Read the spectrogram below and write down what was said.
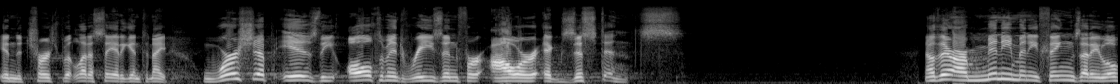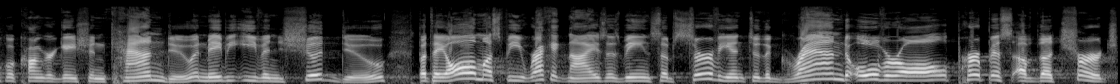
in the church, but let us say it again tonight. Worship is the ultimate reason for our existence. Now, there are many, many things that a local congregation can do and maybe even should do, but they all must be recognized as being subservient to the grand overall purpose of the church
